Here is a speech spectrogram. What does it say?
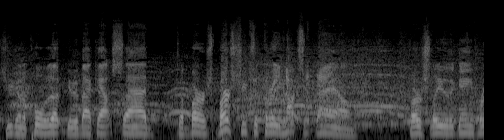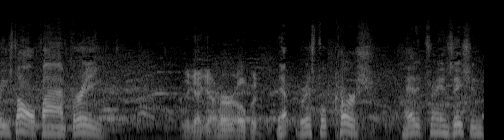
She's going to pull it up, give it back outside to Burst. Burst shoots a three, knocks it down. First lead of the game for East Hall, 5 3. They got to get her open. Yep, Bristol Kirsch had it transition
